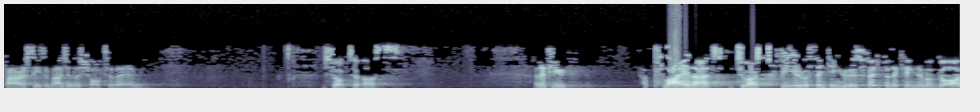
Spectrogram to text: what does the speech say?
Pharisees. Imagine the shock to them. A shock to us. And if you apply that to our sphere of thinking who is fit for the kingdom of God,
